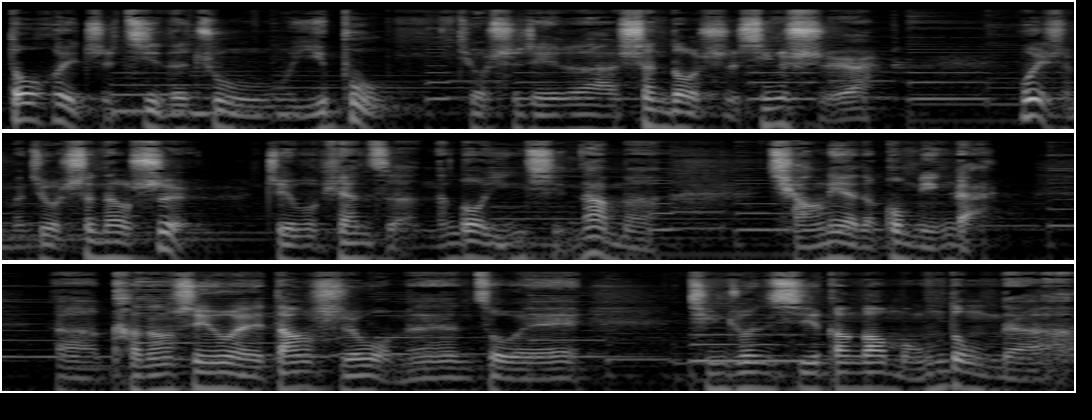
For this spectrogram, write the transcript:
都会只记得住一部，就是这个《圣斗士星矢》？为什么就《圣斗士》？这部片子能够引起那么强烈的共鸣感，呃，可能是因为当时我们作为青春期刚刚萌动的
